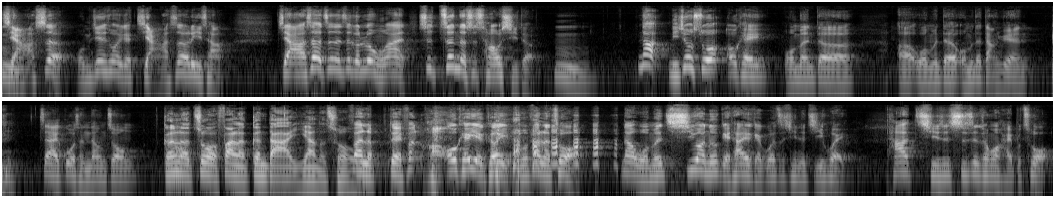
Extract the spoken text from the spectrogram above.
假设、我们今天说一个假设立场，假设真的这个论文案是真的是抄袭的，嗯，那你就说 OK，我们的呃我们的我们的党员 在过程当中跟了做犯了跟大家一样的错误。犯了对犯好 OK 也可以，我们犯了错，那我们希望能够给他一个改过自新的机会。他其实施政状况还不错，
